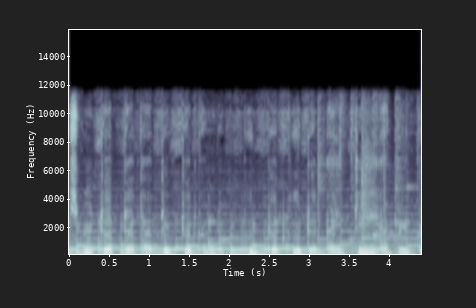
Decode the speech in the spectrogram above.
sp.datadik.go.id app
